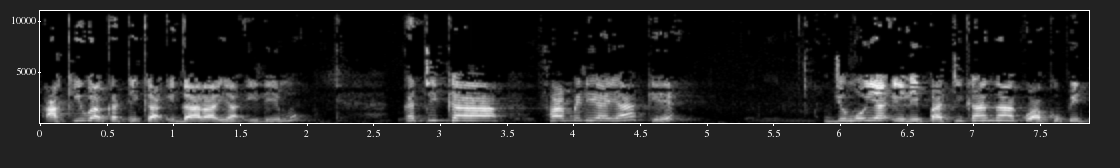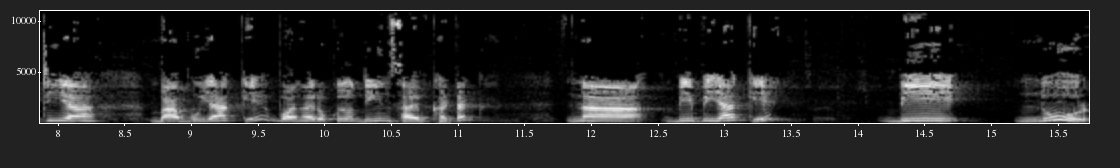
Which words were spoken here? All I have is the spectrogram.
akiwa katika idara ya elimu. Katika familia yake jumuiya ilipatikana kwa kupitia babu yake bwana rukunuddin sahib khatak na bibi yake bi nur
